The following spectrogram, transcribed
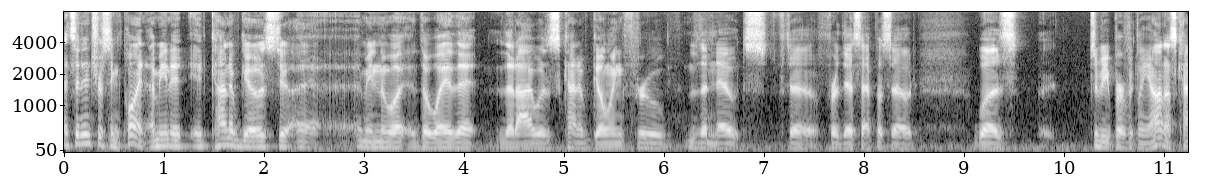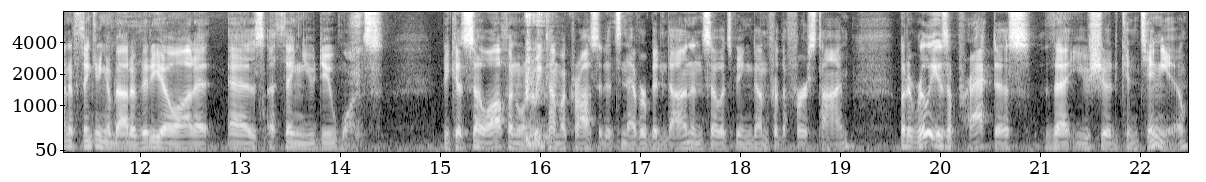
That's an interesting point. I mean, it, it kind of goes to, uh, I mean, the way, the way that, that I was kind of going through the notes to, for this episode was, uh, to be perfectly honest, kind of thinking about a video audit as a thing you do once. Because so often when we come across it, it's never been done, and so it's being done for the first time. But it really is a practice that you should continue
